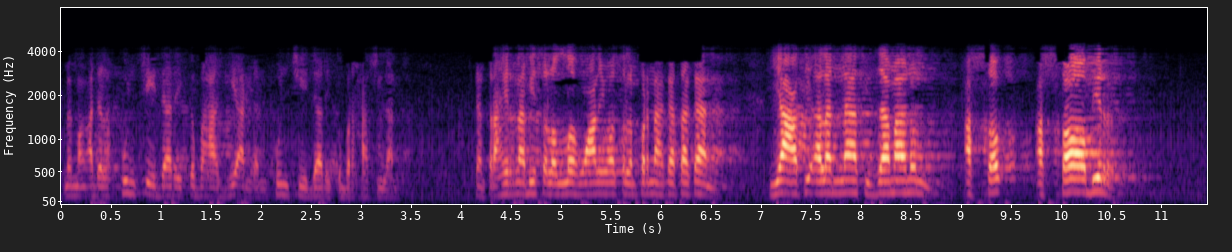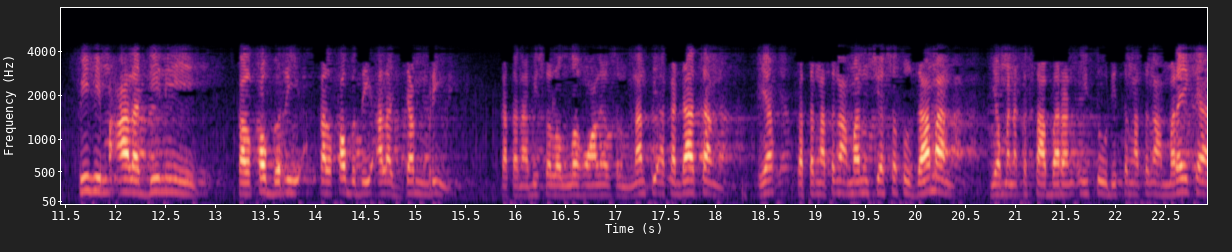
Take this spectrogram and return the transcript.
memang adalah kunci dari kebahagiaan dan kunci dari keberhasilan. Dan terakhir Nabi Shallallahu alaihi wasallam pernah katakan, "Ya'ti 'alan nasi zamanun as-sabir fihim 'ala dini kal qabri 'ala jamri." Kata Nabi Shallallahu Alaihi Wasallam nanti akan datang ya ke tengah-tengah manusia satu zaman yang mana kesabaran itu di tengah-tengah mereka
